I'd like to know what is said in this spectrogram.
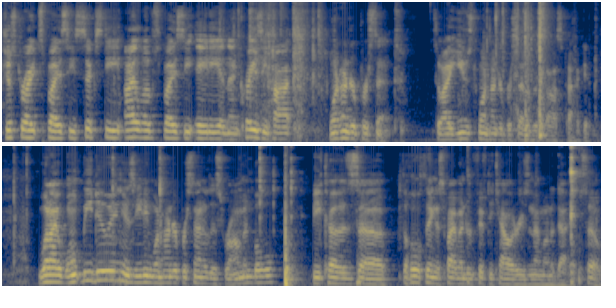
just right spicy 60, I love spicy 80, and then crazy hot 100%. So I used 100% of the sauce packet. What I won't be doing is eating 100% of this ramen bowl because uh, the whole thing is 550 calories and I'm on a diet. So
